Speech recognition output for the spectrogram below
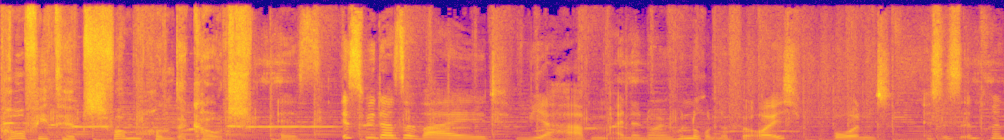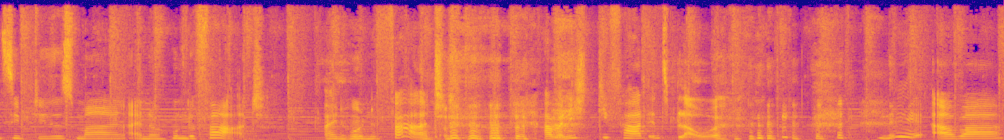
Profi-Tipps vom Hundecoach. Es ist wieder soweit. Wir haben eine neue Hunderunde für euch. Und es ist im Prinzip dieses Mal eine Hundefahrt. Eine Hundefahrt. aber nicht die Fahrt ins Blaue. nee, aber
